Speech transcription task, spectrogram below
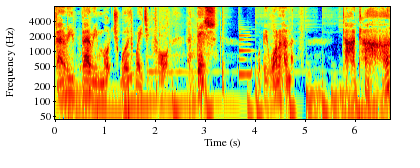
very, very much worth waiting for, and this would be one of them. Ta ta.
